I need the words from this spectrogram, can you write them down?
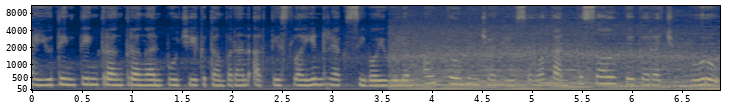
Ayu Ting Ting terang-terangan puji ketampanan artis lain reaksi Boy William Auto menjadi sorotan kesal gegara cemburu.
